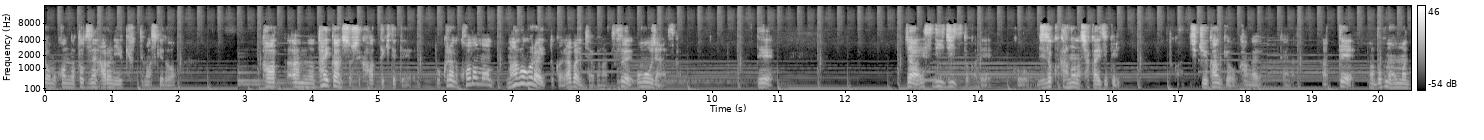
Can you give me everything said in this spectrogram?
今日もこんな突然春に雪降ってますけど、変わあの、体感値として変わってきてて、僕らの子供、孫ぐらいとかやばいんちゃうかなってすごい思うじゃないですか。で、じゃあ SDGs とかで、こう、持続可能な社会づくりとか、地球環境を考えるみたいな、あって、まあ、僕もほんま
